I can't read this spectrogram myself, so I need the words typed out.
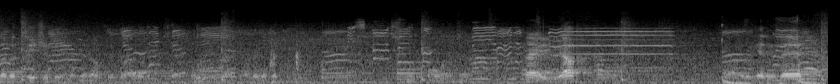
So the should be in the middle of the body. So a little bit scoot forward. There you go. We're getting there.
